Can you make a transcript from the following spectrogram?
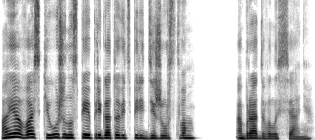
«А я Ваське ужин успею приготовить перед дежурством», — обрадовалась Аня.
